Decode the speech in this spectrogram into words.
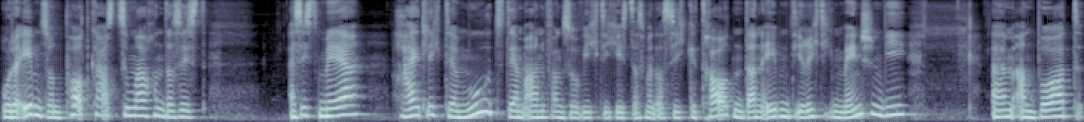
Oder eben so einen Podcast zu machen, das ist, es ist mehr heitlich der Mut, der am Anfang so wichtig ist, dass man das sich getraut und dann eben die richtigen Menschen wie ähm, an Bord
